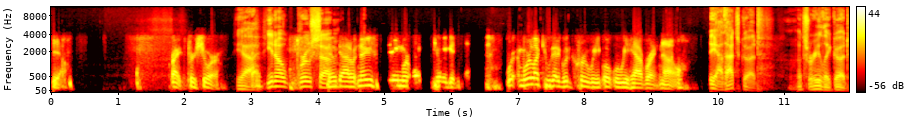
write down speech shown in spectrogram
Yeah. Right, for sure. Yeah. You know, Bruce, No um, doubt about it. No use saying we're until we get. We're, we're lucky we got a good crew we what we have right now. yeah, that's good. That's really good.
